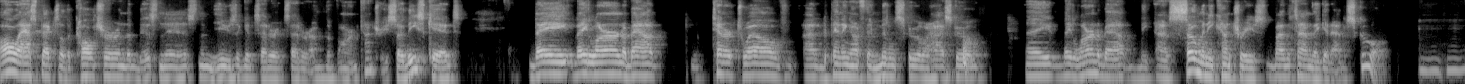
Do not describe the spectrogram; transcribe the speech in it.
All aspects of the culture and the business, the music, et cetera, et cetera, of the foreign country. So these kids, they they learn about 10 or 12, uh, depending on if they're middle school or high school. They they learn about the, uh, so many countries by the time they get out of school. Mm-hmm.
